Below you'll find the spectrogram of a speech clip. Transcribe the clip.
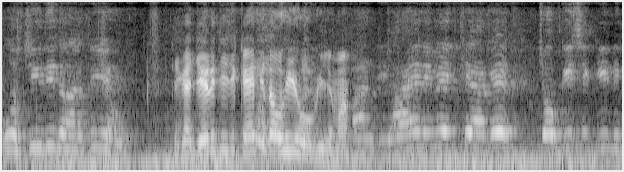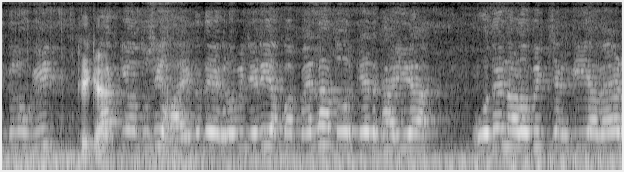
ਉਸ ਚੀਜ਼ ਦੀ ਗਾਰੰਟੀ ਹੋਊ। ਠੀਕ ਹੈ ਜਿਹੜੀ ਚੀਜ਼ ਕਹਿਤੀ ਤਾਂ ਉਹੀ ਹੋਊਗੀ ਜਮਾ। ਹਾਂਜੀ ਆਏ ਨਹੀਂ ਵੀ ਇੱਥੇ ਆ ਕੇ ਚੌਗੀ ਸਿੱਗੀ ਨਿਕਲੂਗੀ। ਠੀਕ ਹੈ। ਬਾਕੀ ਹੁਣ ਤੁਸੀਂ ਹਾਈਟ ਦੇਖ ਲਓ ਵੀ ਜਿਹੜੀ ਆਪਾਂ ਪਹਿਲਾਂ ਤੋਰ ਕੇ ਦਿਖਾਈ ਆ ਉਹਦੇ ਨਾਲੋਂ ਵੀ ਚੰਗੀ ਆ ਵੈੜ।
